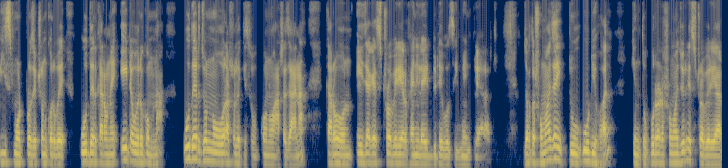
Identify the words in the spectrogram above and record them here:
বিস মোড প্রজেকশন করবে উদের কারণে এইটা ওইরকম না। উদের জন্য ওর আসলে কিছু কোনো আসা যায় না। কারণ এই জায়গায় স্ট্রবেরি আর ভ্যানিলা এই দুটোই বলছি মেইন প্লেয়ার আর কি। যত সময় যায় একটু উডি হয় কিন্তু পুরোটা সময় জুড়ে স্ট্রবেরি আর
